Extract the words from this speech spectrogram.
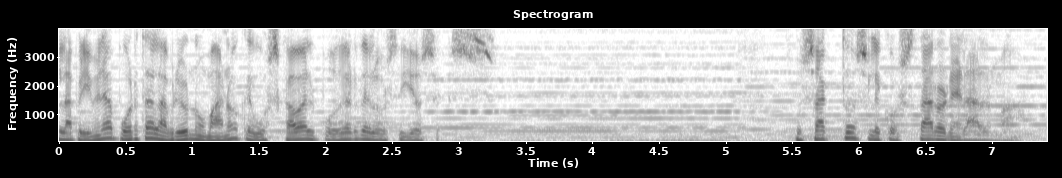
La primera puerta la abrió un humano que buscaba el poder de los dioses. Sus actos le costaron el alma.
